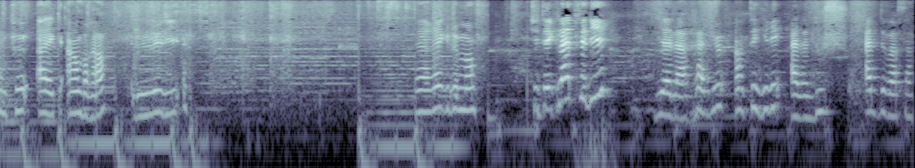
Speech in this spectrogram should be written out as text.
qu'on peut avec un bras. Le lit. Un règlement. Tu t'éclates, Feli? Il y a la radio intégrée à la douche. Hâte de voir ça.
